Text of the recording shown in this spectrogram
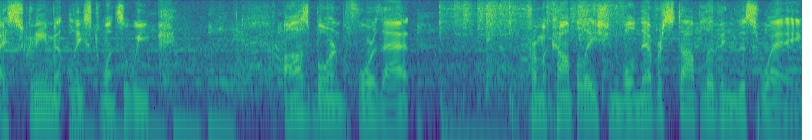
I scream at least once a week. Osborne before that, from a compilation We'll Never Stop Living This Way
